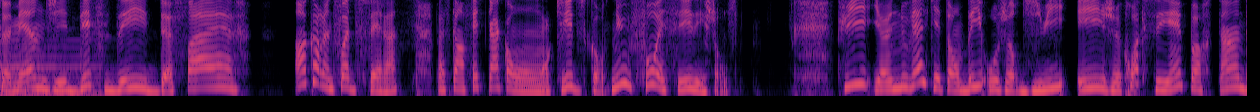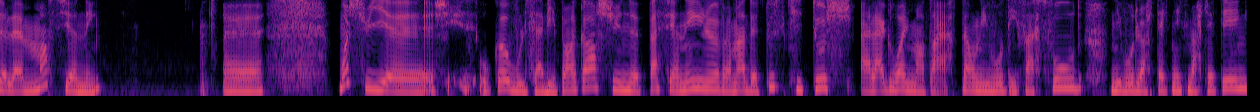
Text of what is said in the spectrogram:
Semaine, j'ai décidé de faire encore une fois différent parce qu'en fait, quand on crée du contenu, il faut essayer des choses. Puis, il y a une nouvelle qui est tombée aujourd'hui et je crois que c'est important de la mentionner. Euh, moi, je suis, euh, je- au cas où vous le saviez pas encore, je suis une passionnée là, vraiment de tout ce qui touche à l'agroalimentaire, tant au niveau des fast-foods, au niveau de leur technique marketing,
